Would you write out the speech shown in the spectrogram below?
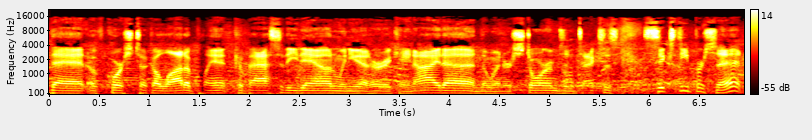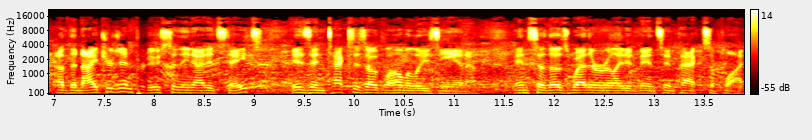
that, of course, took a lot of plant capacity down when you had Hurricane Ida and the winter storms in Texas. 60% of the nitrogen produced in the United States is in Texas, Oklahoma, Louisiana. And so those weather related events impact supply.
